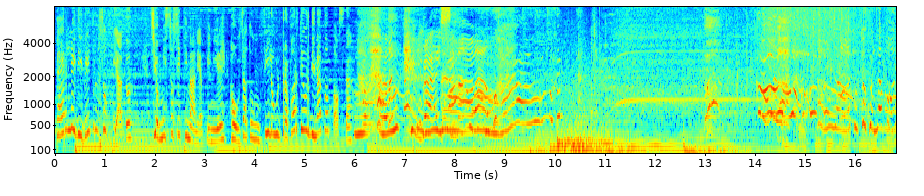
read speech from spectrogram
Perle di vetro soffiato. Ci ho messo settimane a finire. Ho usato un filo ultraforte ordinato apposta. Wow, che bellissima! Wow! wow. no, tutto quel lavoro!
